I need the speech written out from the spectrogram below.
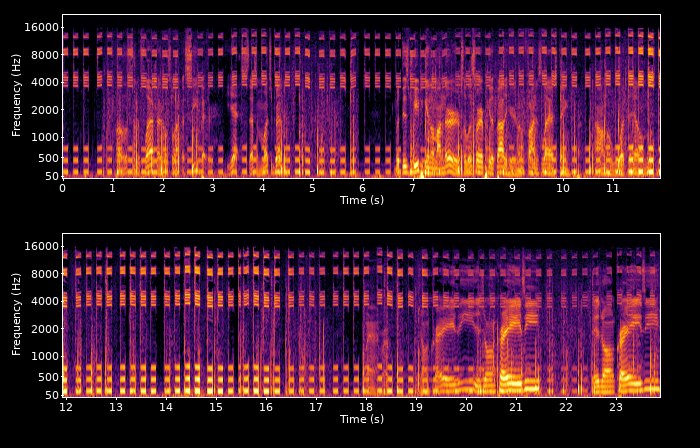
oh, let's turn the flashlight on so I can see better. Yes, that's much better. But this beeping is on my nerves, so let's hurry up and get up out of here. Let me find this last thing. I don't know what the hell I'm crazy. This joint crazy. This joint crazy.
